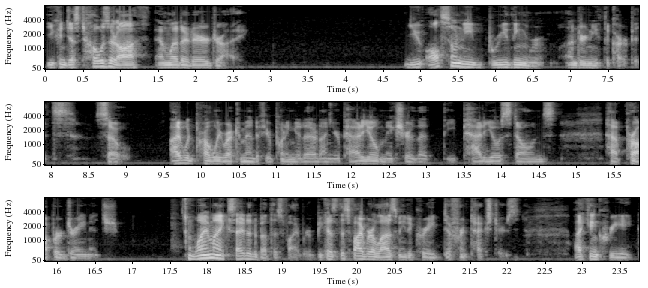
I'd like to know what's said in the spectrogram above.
You can just hose it off and let it air dry. You also need breathing room underneath the carpets. So I would probably recommend if you're putting it out on your patio, make sure that the patio stones have proper drainage. Why am I excited about this fiber? Because this fiber allows me to create different textures. I can create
